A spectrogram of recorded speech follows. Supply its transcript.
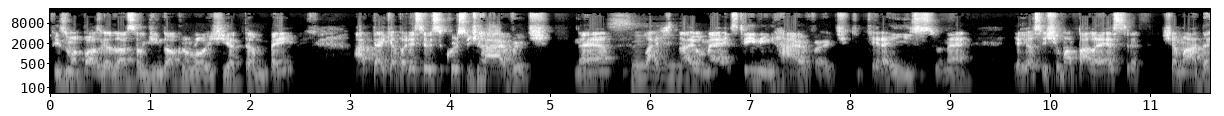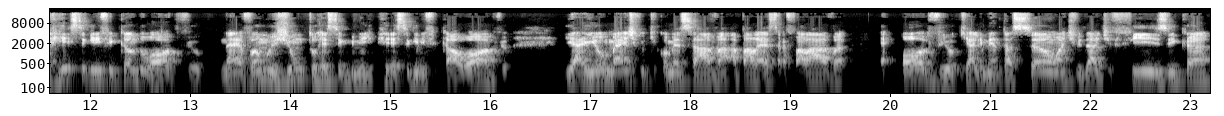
fiz uma pós-graduação de Endocrinologia também, até que apareceu esse curso de Harvard, né? Sim. Lifestyle Medicine em Harvard. O que, que era isso, né? E aí eu assisti uma palestra chamada Ressignificando o Óbvio, né? Vamos junto ressignificar o óbvio. E aí o médico que começava a palestra falava é óbvio que alimentação, atividade física,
